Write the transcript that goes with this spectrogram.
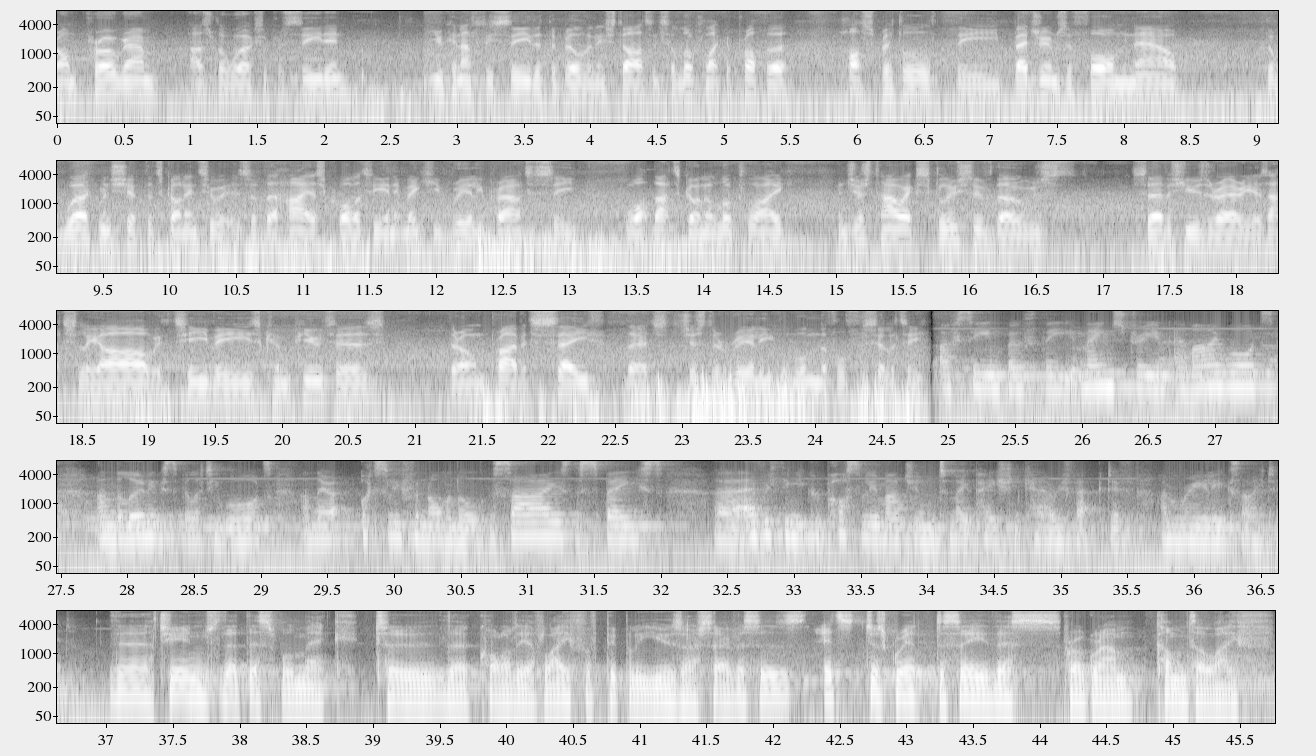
on programme as the works are proceeding. You can actually see that the building is starting to look like a proper hospital. The bedrooms are formed now. The workmanship that's gone into it is of the highest quality and it makes you really proud to see what that's going to look like and just how exclusive those service user areas actually are with TVs, computers, their own private safe. It's just a really wonderful facility. I've seen both the mainstream MI wards and the learning disability wards and they're utterly phenomenal. The size, the space, uh, everything you could possibly imagine to make patient care effective. I'm really excited. The change that this will make to the quality of life of people who use our services, it's just great to see this programme come to life.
